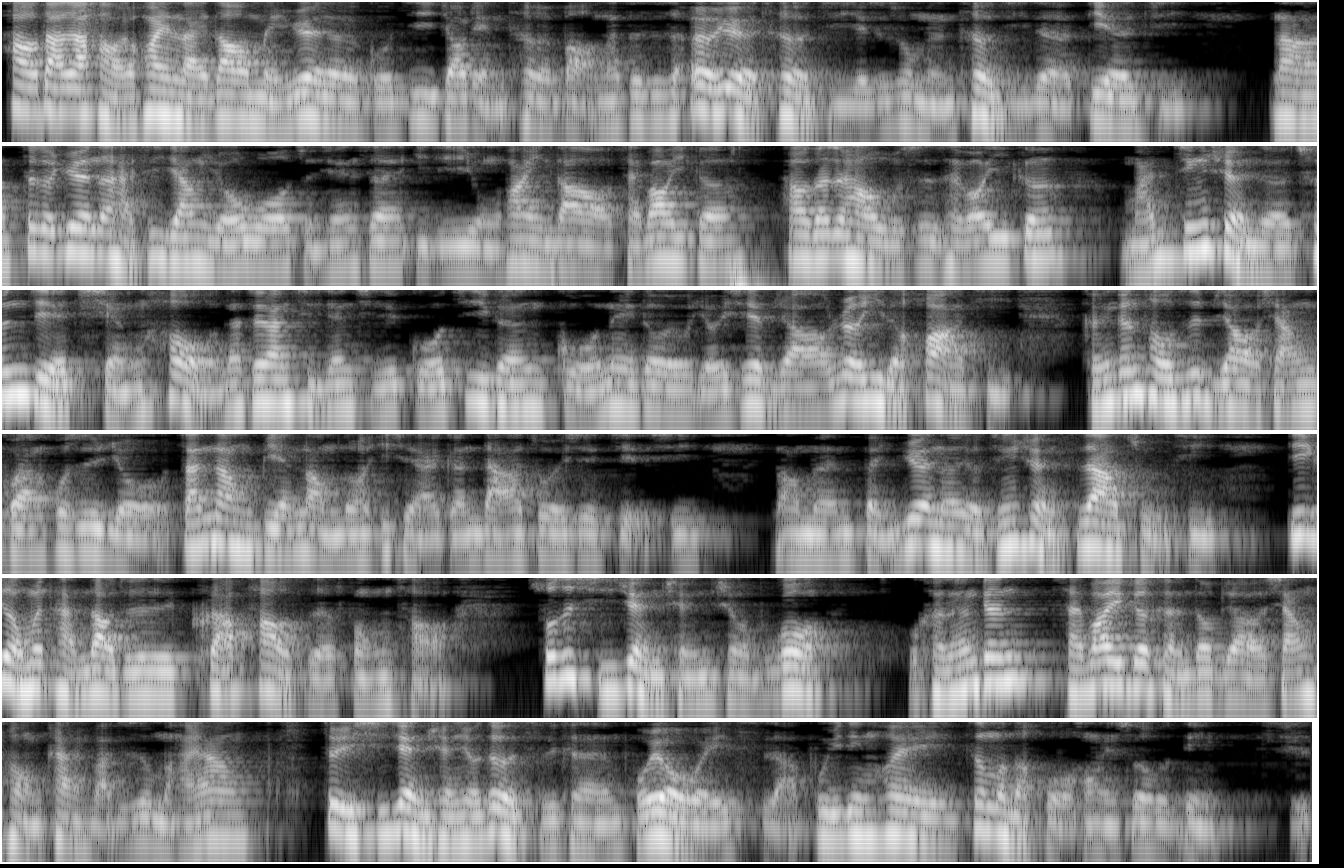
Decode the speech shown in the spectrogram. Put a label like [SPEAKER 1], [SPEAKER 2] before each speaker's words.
[SPEAKER 1] Hello，大家好，欢迎来到每月的国际焦点特报。那这次是二月特辑，也就是我们特辑的第二集。那这个月呢，还是一样由我准先生以及我们欢迎到财报一哥。
[SPEAKER 2] Hello，大家好，我是财报一哥。
[SPEAKER 1] 我们还是精选的春节前后。那这段期间，其实国际跟国内都有有一些比较热议的话题，可能跟投资比较有相关，或是有沾上边。那我们都一起来跟大家做一些解析。那我们本月呢，有精选四大主题。第一个，我们会谈到就是 Clubhouse 的风潮。说是席卷全球，不过我可能跟财报一哥可能都比较有相同的看法，就是我们好像对于“席卷全球”这个词可能颇有微词啊，不一定会这么的火红，也说不定。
